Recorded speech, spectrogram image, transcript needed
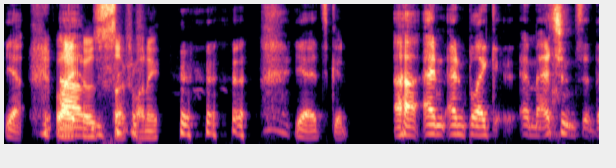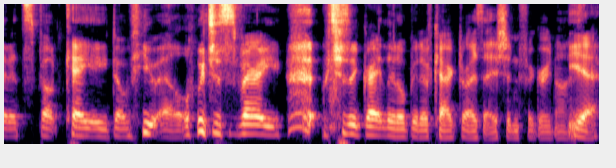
Yeah. like Um, it was so funny. yeah, it's good. Uh, and and Blake imagines it that it's spelled K E W L, which is very, which is a great little bit of characterization for Green Eyes. Yeah,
